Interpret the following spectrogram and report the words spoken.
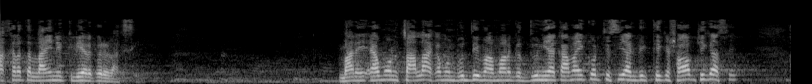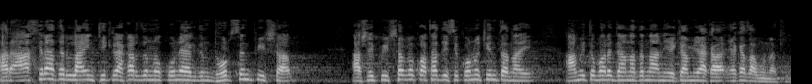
আখড়াতে লাইনে ক্লিয়ার করে রাখছি। মানে এমন চালাক, এমন বুদ্ধিমান মানে দুনিয়া কামাই করতেছি, একদিক থেকে সব ঠিক আছে। আর আখেরাতের লাইন ঠিক রাখার জন্য কোন একজন ধরছেন পিসাব আর সেই পিসাবের কথা দিয়েছে, কোনো চিন্তা নাই, আমি তোমার জানাতে না নিয়ে আমি একা একা যাব নাকি?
